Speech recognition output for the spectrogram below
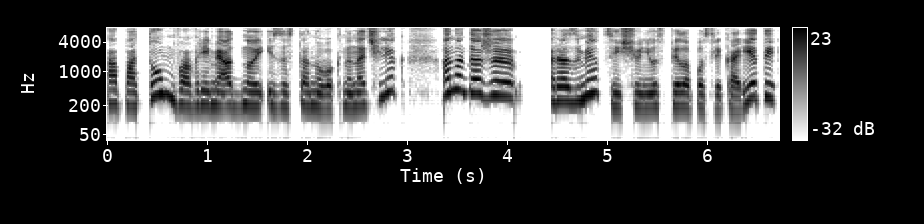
А потом, во время одной из остановок на ночлег, она даже Размяться еще не успела после кареты,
